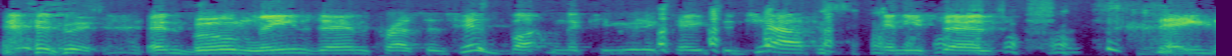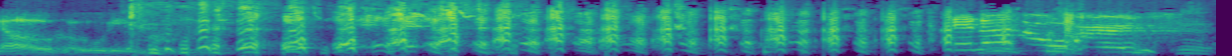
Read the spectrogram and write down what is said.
and Boom leans in, presses his button to communicate to Jeff, and he says, "They know who we." Are." In other words,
